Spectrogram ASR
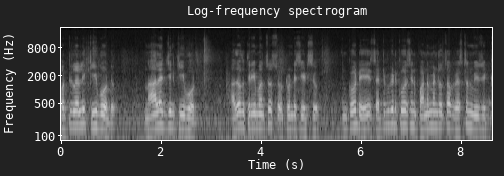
particularly keyboard knowledge in keyboard అదొక త్రీ మంత్స్ ట్వంటీ సీట్స్ ఇంకోటి certificate course in fundamentals of western music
